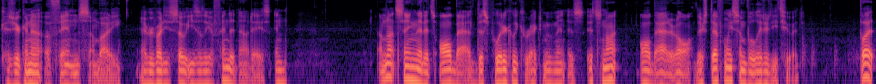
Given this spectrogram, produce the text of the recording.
because you're going to offend somebody. Everybody's so easily offended nowadays. And I'm not saying that it's all bad. This politically correct movement is it's not all bad at all. There's definitely some validity to it. But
